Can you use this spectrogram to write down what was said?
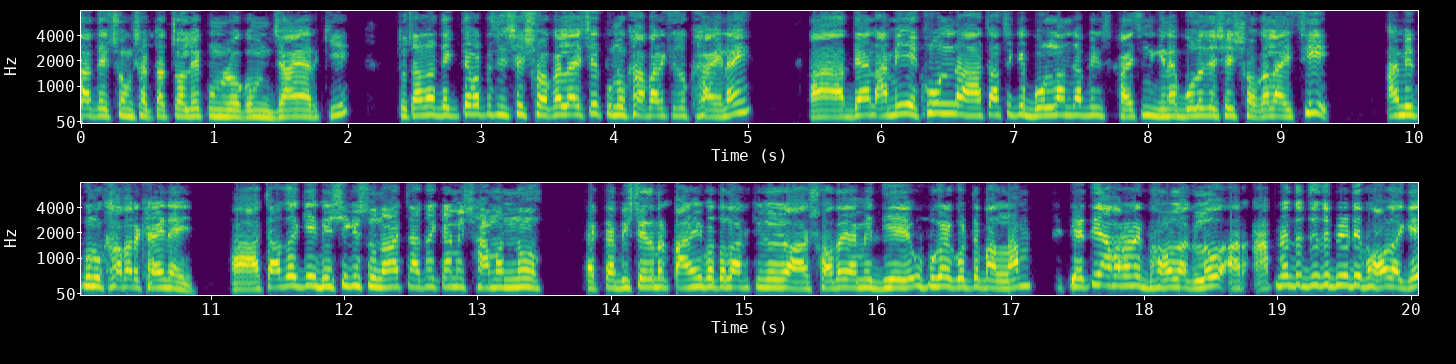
তাদের সংসারটা চলে কোন রকম যায় আর কি। তো চাচা দেখতে পাচ্ছি সে সকালে এসে কোনো খাবার কিছু খায় নাই। দেন আমি এখন চাচাকে বললাম যে, আপনি খাইছেন কিনা? বলে যে, সেই সকালে আইছি, আমি কোনো খাবার খাই নাই। চাচাকে বেশি কিছু না চাচাকে আমি সামান্য একটা বিশ টাকা পানির বোতল আর কিছু সদাই আমি দিয়ে উপকার করতে পারলাম। এতে আমার অনেক ভালো লাগল। আর আপনাদের যদি ভিডিওটি ভালো লাগে,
